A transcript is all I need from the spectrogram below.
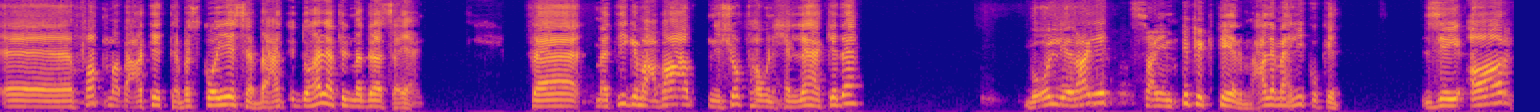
آه فاطمة بعتتها بس كويسة بعت ادوها لها في المدرسة يعني. فما تيجي مع بعض نشوفها ونحلها كده. بيقول لي write scientific term على مهلكوا كده. They are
